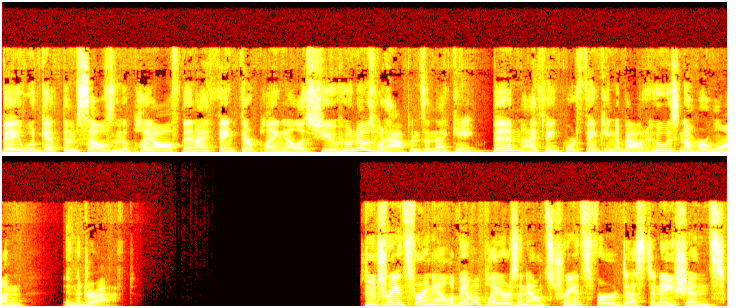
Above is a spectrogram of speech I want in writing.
They would get themselves in the playoff, then I think they're playing LSU. Who knows what happens in that game? Then I think we're thinking about who is number one in the draft. Two transferring Alabama players announced transfer destinations.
